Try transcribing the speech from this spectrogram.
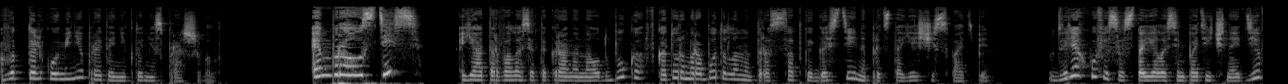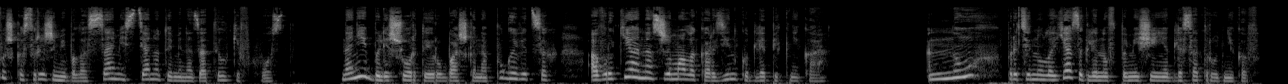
Вот только у меня про это никто не спрашивал. «Эмброуз здесь?» Я оторвалась от экрана ноутбука, в котором работала над рассадкой гостей на предстоящей свадьбе. В дверях офиса стояла симпатичная девушка с рыжими волосами, стянутыми на затылке в хвост. На ней были шорты и рубашка на пуговицах, а в руке она сжимала корзинку для пикника – «Ну», — протянула я, заглянув в помещение для сотрудников,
